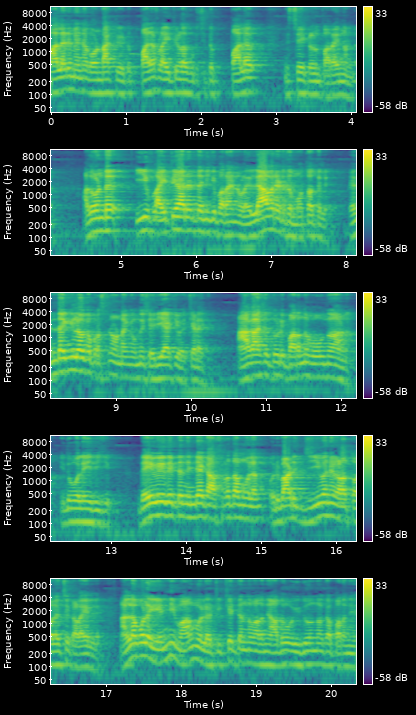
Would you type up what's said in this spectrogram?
പലരും എന്നെ കോൺടാക്ട് ചെയ്തിട്ട് പല ഫ്ലൈറ്റുകളെ കുറിച്ചിട്ട് പല മിസ്റ്റേക്കുകളും പറയുന്നുണ്ട്. അതുകൊണ്ട് ഈ ഫ്ലൈറ്റുകാരുടെ അടുത്ത് എനിക്ക് പറയാനുള്ളത് എല്ലാവരുടെ അടുത്തും മൊത്തത്തിൽ എന്തെങ്കിലുമൊക്കെ പ്രശ്നം ഉണ്ടെങ്കിൽ ഒന്ന് ശരിയാക്കി വെക്കടേ. ആകാശത്തൂടി പറന്നു പോകുന്നതാണ് ഇതുപോലെ ഇരിക്കും. ദയവ് ചെയ്തിട്ട് നിന്റെയൊക്കെ അശ്രദ്ധ മൂലം ഒരുപാട് ജീവനുകളെ തൊലച്ച് കളയല്ലേ? നല്ലപോലെ എണ്ണി വാങ്ങുമല്ലോ ടിക്കറ്റ് എന്ന് പറഞ്ഞ് അതോ ഇതോ എന്നൊക്കെ പറഞ്ഞ്.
